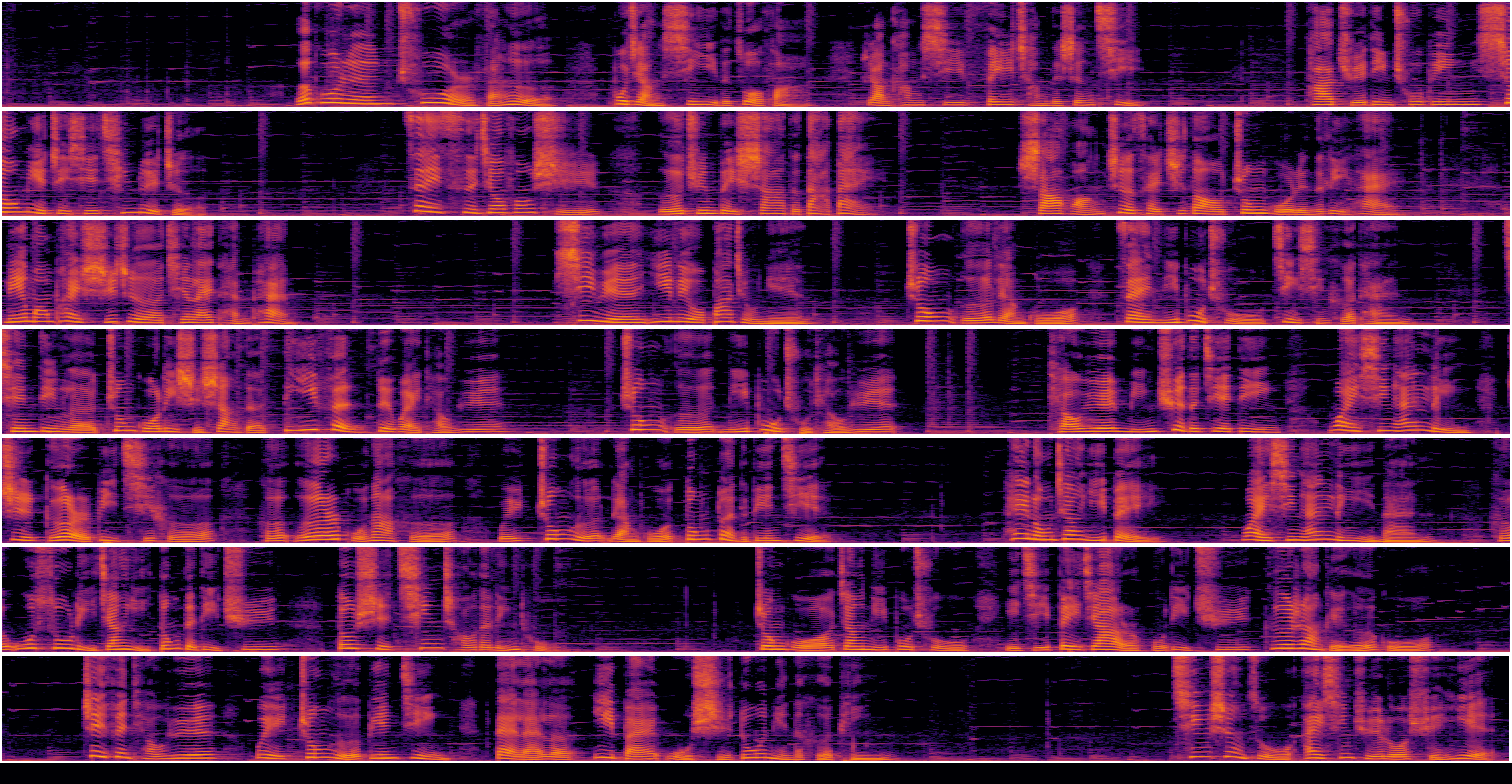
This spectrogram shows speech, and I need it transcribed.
俄国人出尔反尔、不讲信义的做法，让康熙非常的生气。他决定出兵消灭这些侵略者。再一次交锋时，俄军被杀得大败。沙皇这才知道中国人的厉害，连忙派使者前来谈判。西元一六八九年，中俄两国。在尼布楚进行和谈，签订了中国历史上的第一份对外条约《中俄尼布楚条约》。条约明确地界定外兴安岭至格尔毕齐河和额尔古纳河为中俄两国东段的边界，黑龙江以北、外兴安岭以南和乌苏里江以东的地区都是清朝的领土。中国将尼布楚以及贝加尔湖地区割让给俄国。这份条约为中俄边境带来了一百五十多年的和平。清圣祖爱新觉罗玄烨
